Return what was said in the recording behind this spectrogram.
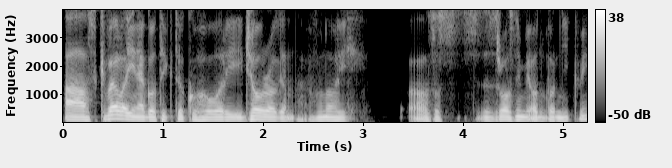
A skvele inak o TikToku hovorí Joe Rogan v mnohých o, so, s, s rôznymi odborníkmi,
